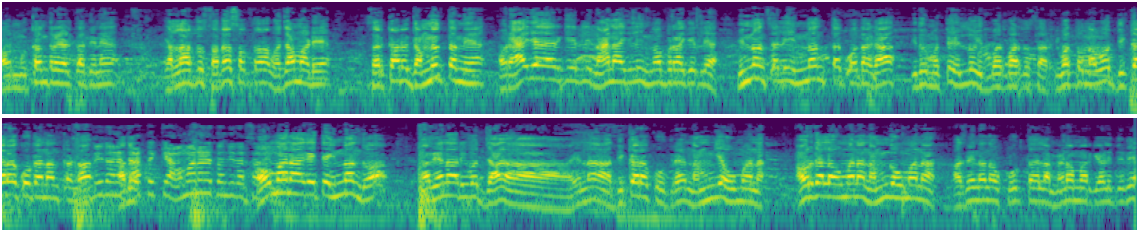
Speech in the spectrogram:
ಅವ್ರ ಮುಖಾಂತರ ಹೇಳ್ತಾ ಇದ್ದೀನಿ. ಎಲ್ಲಾರ್ದು ಸದಸ್ಯತ್ವ ವಜಾ ಮಾಡಿ. ಸರ್ಕಾರ ಗಮನಕ್ಕೆ ತನ್ನಿ ಅವ್ರು ಹೇಗೆ ಆಗಿರ್ಲಿ ನಾನಾಗಿರ್ಲಿ ಇನ್ನೊಬ್ಬರಾಗಿರ್ಲಿ ಇನ್ನೊಂದ್ಸಲಿ ಇನ್ನೊಂದಕ್ಕೆ ಹೋದಾಗ ಇದು ಮತ್ತೆ ಎಲ್ಲೂ ಇದು ಬರಬಾರ್ದು ಸರ್. ಇವತ್ತು ನಾವು ಧಿಕ್ಕಾರಕ್ಕೆ ಹೋಗೋಣ ಅನ್ಕೊಂಡು. ಸಂವಿಧಾನ ಅದು ಜಾತಕ್ಕೆ ಅವಮಾನನೇ ತಂದಿದ್ದಾರೆ ಸರ್. ಅವಮಾನ ಆಗೈತೆ ಇನ್ನೊಂದು. ನಾವೇನಾದ್ರು ಇವತ್ತು ಜಾ ಏನ ಧಿಕ್ಕಾರಕ್ಕೆ ಹೋಗ್ರೆ ನಮ್ಗೆ ಅವಮಾನ. ಅವ್ರಿಗೆಲ್ಲ ಅವಮಾನ ನಮ್ಗೆ ಅವಮಾನ. ಅದರಿಂದ ನಾವು ಕೂಗ್ತಾ ಇಲ್ಲ. ಮೇಡಮ್ ಅವ್ರಿಗೆ ಹೇಳಿದೀವಿ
